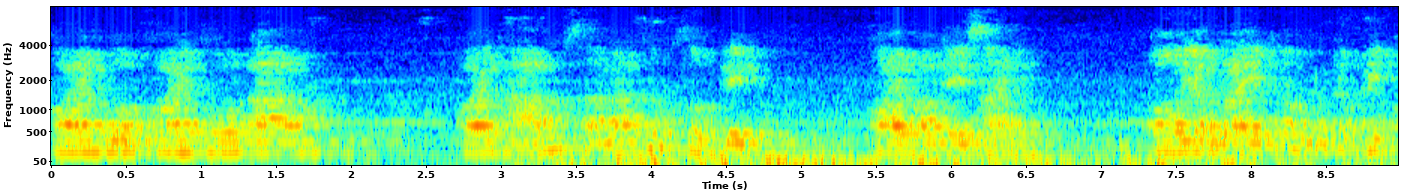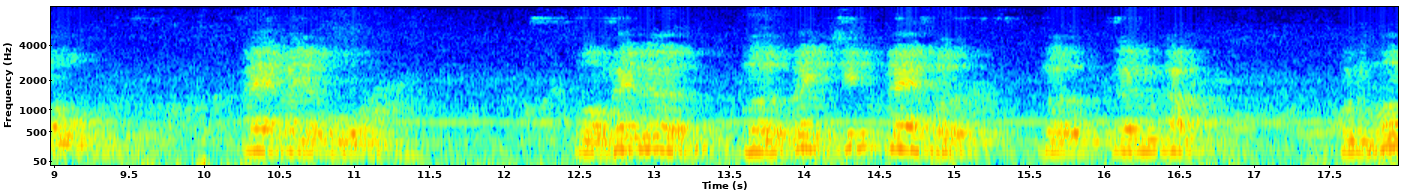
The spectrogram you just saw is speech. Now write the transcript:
คอยห่วงคอยโทรตาม คอยถามสารทุกสุขดิบคอยเอาใจใส่โตอย่างไรก็เหมือนกับไม่โตแม่ก็ยังห่วงห่วงไม่เลิก เบิกไม่คิดแม่เบิกเบิกเงินกับคุณพ่อ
